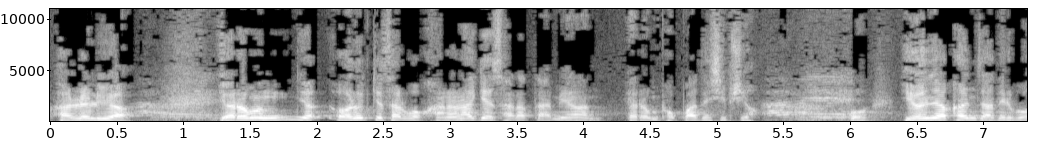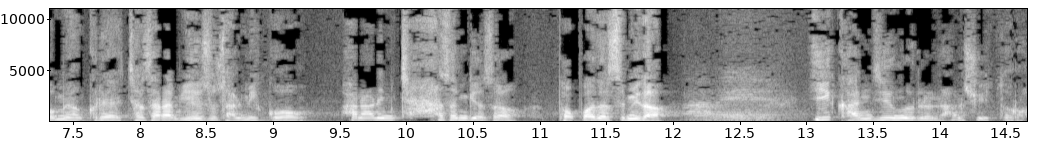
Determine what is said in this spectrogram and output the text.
할렐루야. 여러분 어렵게 살고 가난하게 살았다면 여러분 복 받으십시오. 어, 연약한 자들이 보면 그래 저 사람 예수 잘 믿고 하나님 잘 섬겨서 복 받았습니다. 이 간증을 할 수 있도록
